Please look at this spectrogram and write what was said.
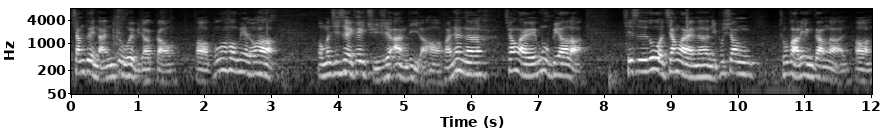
相对难度会比较高。哦，不过后面的话，我们其实也可以举一些案例了哈。反正呢，将来目标了，其实如果将来呢，你不希望土法炼钢了，哦，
